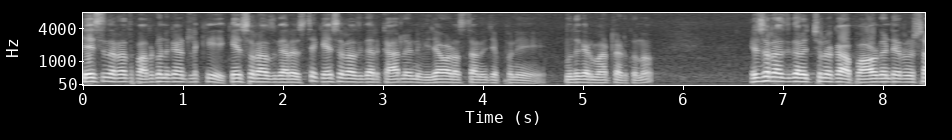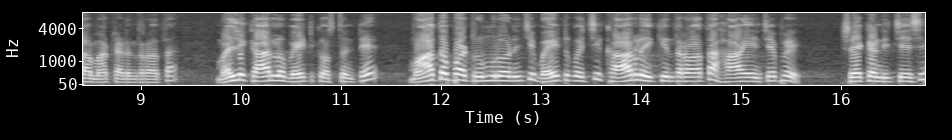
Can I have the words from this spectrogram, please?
చేసిన తర్వాత పదకొండు గంటలకి కేశవరాజు గారు వస్తే కేశవరాజు గారు కారులోని విజయవాడ వస్తానని చెప్పని ముందుగానే మాట్లాడుకున్నాం. కేశవరాజు గారు వచ్చిన ఒక పావు గంట ఇరవై నిమిషాలు మాట్లాడిన తర్వాత మళ్ళీ కారులో బయటికి వస్తుంటే మాతో పాటు రూమ్లో నుంచి బయటకు వచ్చి కారులో ఎక్కిన తర్వాత హాయ్ అని చెప్పి షేక్ హ్యాండ్ ఇచ్చేసి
